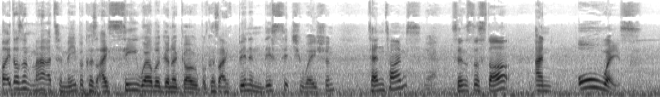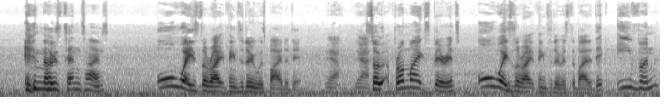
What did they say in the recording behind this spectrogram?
But it doesn't matter to me because I see where we're gonna go because I've been in this situation 10 times yeah. since the start and always in those 10 times, always the right thing to do was buy the dip. Yeah, yeah. So from my experience, always the right thing to do is to buy the dip. Even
